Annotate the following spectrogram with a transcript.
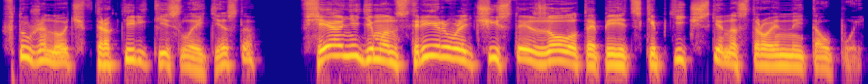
В ту же ночь в трактире «Кислое тесто» все они демонстрировали чистое золото перед скептически настроенной толпой.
